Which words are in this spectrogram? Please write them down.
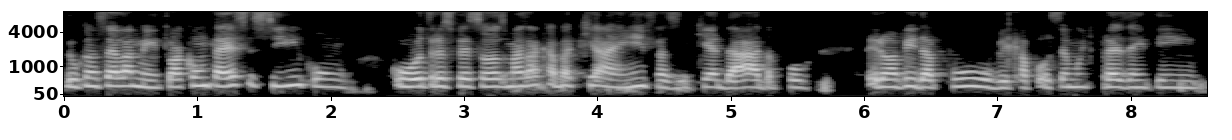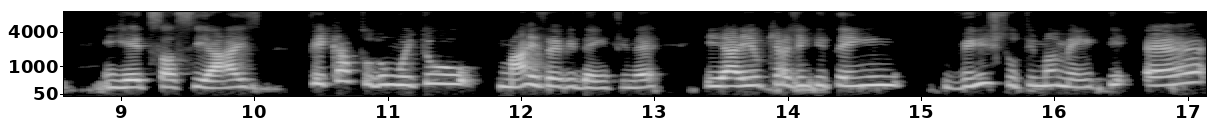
do cancelamento. Acontece sim com, com outras pessoas, mas acaba que a ênfase que é dada por ter uma vida pública, por ser muito presente em, em redes sociais, fica tudo muito mais evidente, né? E aí o que a gente tem visto ultimamente é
